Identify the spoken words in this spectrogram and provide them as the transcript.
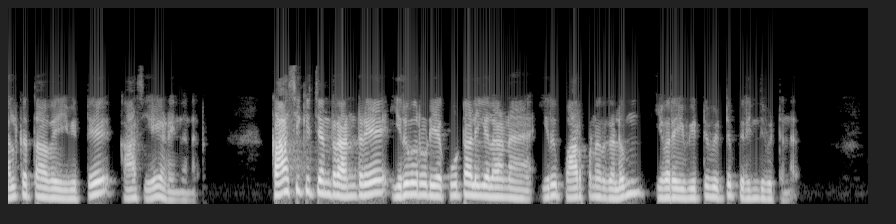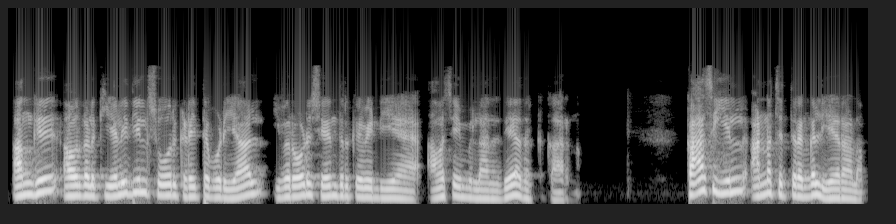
கல்கத்தாவை விட்டு காசியை அடைந்தனர். காசிக்கு சென்ற அன்றே இருவருடைய கூட்டாளிகளான இரு பார்ப்பனர்களும் இவரை விட்டுவிட்டு பிரிந்து விட்டனர் அங்கு அவர்களுக்கு எளிதில் சோறு கிடைத்தபடியால் இவரோடு சேர்ந்திருக்க வேண்டிய அவசியமில்லாததே அதற்கு காரணம். காசியில் அன்னச்சித்திரங்கள் ஏராளம்.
